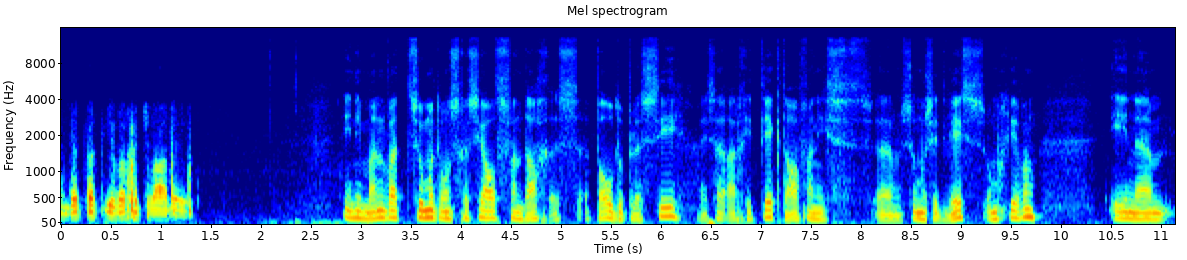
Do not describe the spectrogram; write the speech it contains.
aan dit wat ewigheidswaarde het En die man wat so met ons gesels vandag is Paul Du Plessis. Hy's 'n argitek daar van die ehm um, Somerset Wes omgewing. En ehm um,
